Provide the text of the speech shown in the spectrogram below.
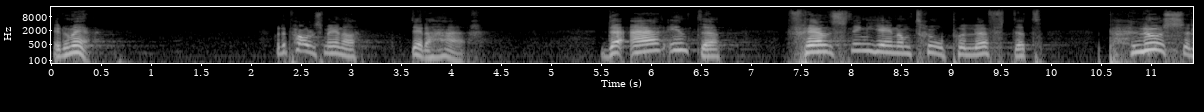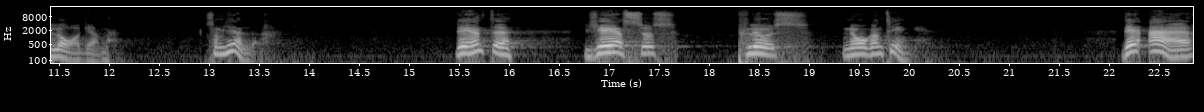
Är du med? Och det Paulus menar, det är det här. Det är inte frälsning genom tro på löftet plus lagen som gäller. Det är inte Jesus plus någonting. Det är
